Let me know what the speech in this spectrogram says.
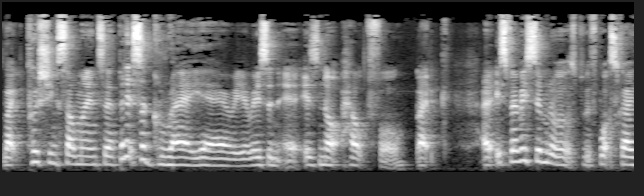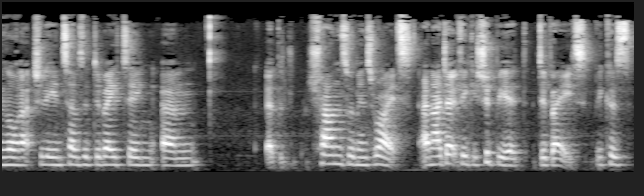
Like pushing someone into but it's a grey area isn't it? Is not helpful. Like uh, it's very similar with what's going on actually in terms of debating um, uh, trans women's rights. And i don't think it should be a debate because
